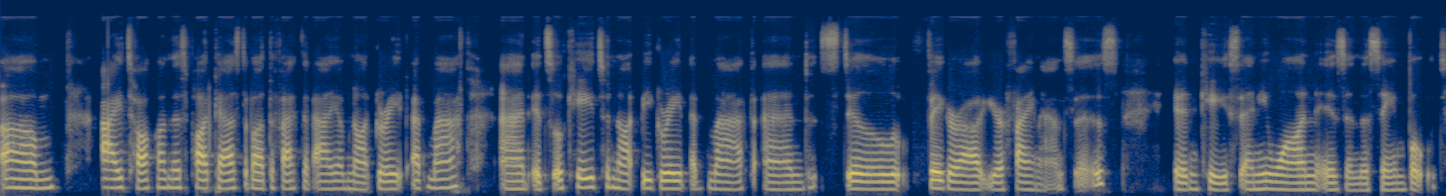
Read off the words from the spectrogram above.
Um, I talk on this podcast about the fact that I am not great at math, and it's okay to not be great at math and still figure out your finances in case anyone is in the same boat.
